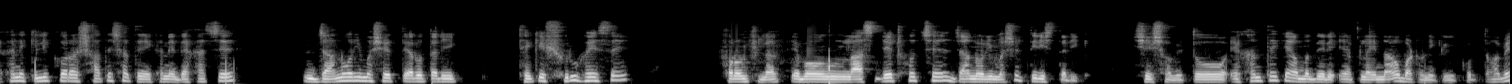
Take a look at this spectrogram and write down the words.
এখানে ক্লিক করার সাথে সাথে এখানে দেখাচ্ছে, জানুয়ারি মাসের তেরো তারিখ থেকে শুরু হয়েছে। ফর্ম ফিল এবং লাস্ট ডেট হচ্ছে জানুয়ারি মাসের তিরিশ তারিখ। শেষ হবে। তো এখান থেকে আমাদের অ্যাপ্লাই নাও বাটনে ক্লিক করতে হবে।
